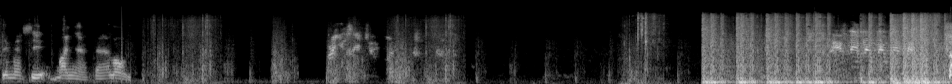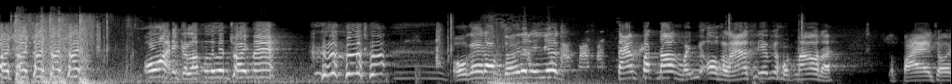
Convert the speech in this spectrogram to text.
Cái mà xịn banh nhà cá lộn. Chơi chơi chơi chơi chơi Ô, đi cả lắm luôn chơi mẹ Ok đồng giới lên đi nhưng នចុយម៉ែ អូខេដល់ស្រួយទៅនេះយើងតាមប៉ាត់ដល់មិញវាអស់កន្លាគ្នាវាហត់មកតាតប៉ែចុយ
